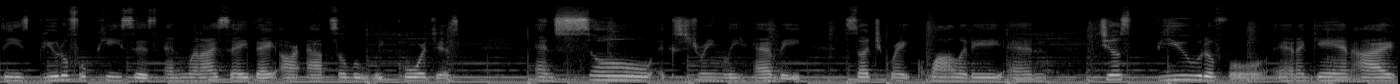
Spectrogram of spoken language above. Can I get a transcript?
these beautiful pieces. And when I say they are absolutely gorgeous and so extremely heavy, such great quality and just beautiful. And again, I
